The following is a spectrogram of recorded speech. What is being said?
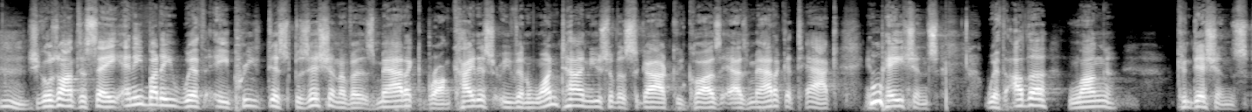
Hmm. She goes on to say anybody with a predisposition of asthmatic, bronchitis, or even one time use of a cigar could cause asthmatic attack in patients with other lung conditions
